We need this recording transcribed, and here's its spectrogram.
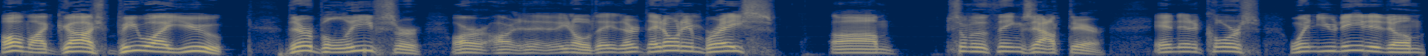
Oh my gosh, BYU, their beliefs are are, are you know they they don't embrace um, some of the things out there. And then of course when you needed them,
